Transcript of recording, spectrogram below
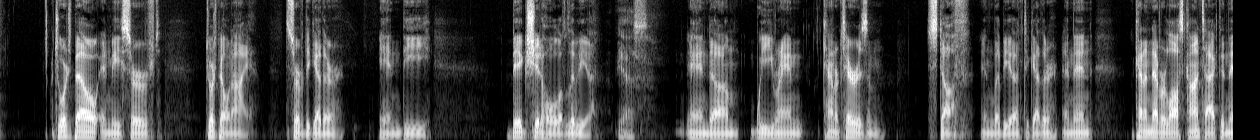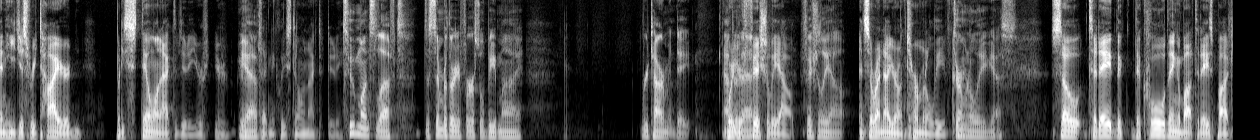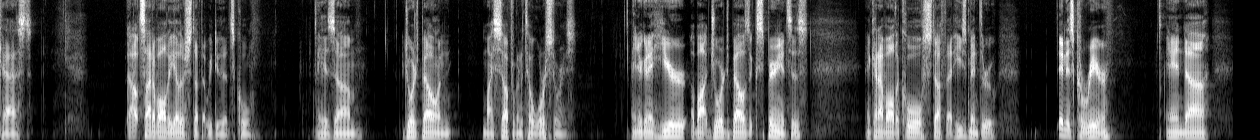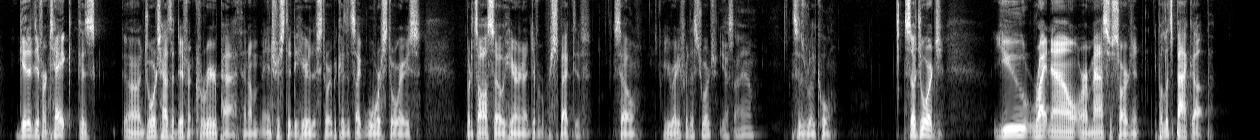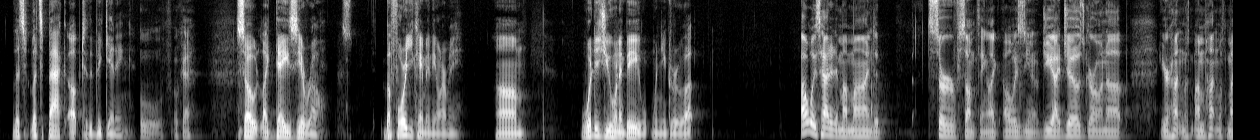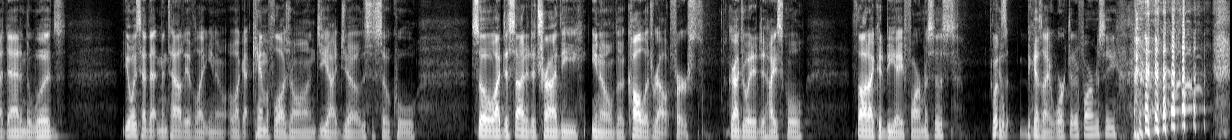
George Bell and me served. George Bell and I served together in the big shithole of Libya, yes. and um, we ran counterterrorism stuff in Libya together, and then we kind of never lost contact. And then he just retired, but he's still on active duty. You're you're, you're Yeah. technically still on active duty. Two months left. December 31st will be my retirement date. where you're that, officially out. officially out. And so right now you're on terminal leave. correct? Terminal leave, yes. So today, the the cool thing about today's podcast, outside of all the other stuff that we do, that's cool, is um, George Bell and myself are going to tell war stories, and you're going to hear about George Bell's experiences and kind of all the cool stuff that he's been through in his career, and uh, get a different take because uh, George has a different career path, and I'm interested to hear this story because it's like war stories but it's also hearing a different perspective. So, are you ready for this, George? Yes, I am. This is really cool. So, George, you right now are a master sergeant, but let's back up. Let's let's back up to the beginning. Ooh, okay. So, like day zero, before you came in the army, um, what did you want to be when you grew up? I always had it in my mind to serve something. Like always, you know, GI Joes growing up. You're hunting with I'm hunting with my dad in the woods. You always had that mentality of like, you know, oh, I got camouflage on, GI Joe. This is so cool. So I decided to try the, you know, the college route first. Graduated at high school. Thought I could be a pharmacist because because I worked at a pharmacy.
